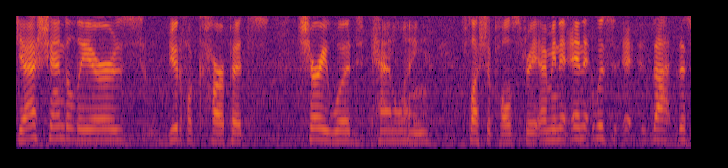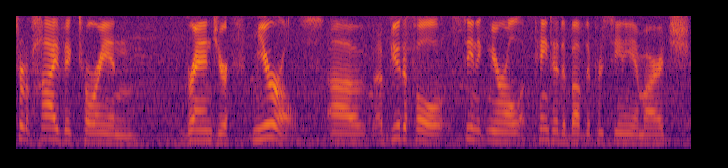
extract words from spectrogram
Gas chandeliers, beautiful carpets cherry wood paneling, plush upholstery. I mean, and it was that the sort of high Victorian grandeur. Murals, uh, a beautiful scenic mural painted above the proscenium arch,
